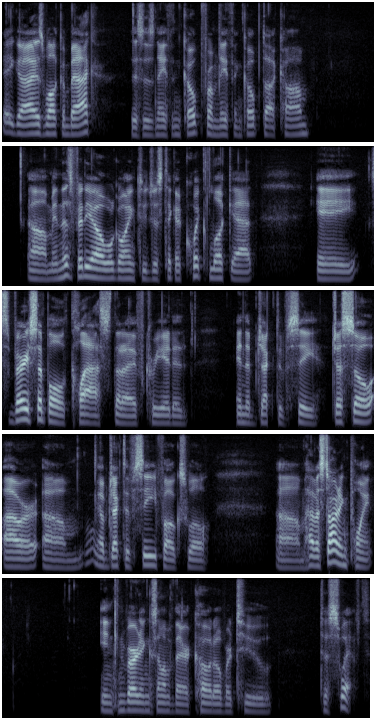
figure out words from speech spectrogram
Hey guys, welcome back. This is Nathan Cope from nathancope.com. Um, in this video, we're going to just take a quick look at a very simple class that I've created in Objective-C, just so our um, Objective-C folks will um, have a starting point in converting some of their code over to to Swift.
